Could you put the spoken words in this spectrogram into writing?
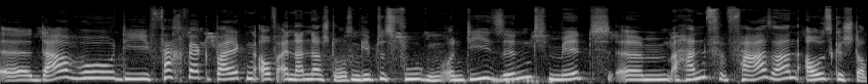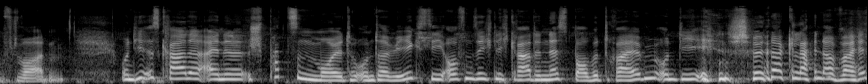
äh, da, wo die Fachwerkbalken aufeinanderstoßen, gibt es Fugen und die sind mit ähm, Hanffasern ausgestopft worden. Und hier ist gerade eine Spatzenmeute unterwegs, die offensichtlich gerade Nestbau betreiben und die in schöner Kleinarbeit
